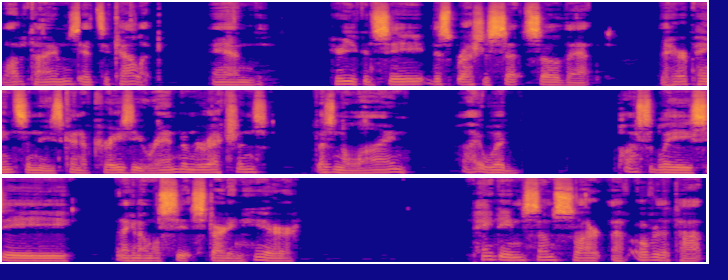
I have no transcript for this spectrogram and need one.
a lot of times it's a cowlick. And here you can see this brush is set so that the hair paints in these kind of crazy random directions, doesn't align, I would possibly see, and I can almost see it starting here, painting some sort of over the top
